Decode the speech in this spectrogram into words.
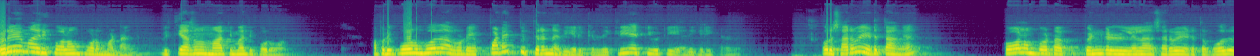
ஒரே மாதிரி கோலம் போட மாட்டாங்க. வித்தியாசமாக மாற்றி மாற்றி போடுவாங்க. அப்படி போடும்போது அவருடைய படைப்பு திறன் அதிகரிக்கிறது க்ரியேட்டிவிட்டி அதிகரிக்கிறது. ஒரு சர்வே எடுத்தாங்க. கோலம் போட்ட பெண்கள் எல்லாம் சர்வே எடுத்த போது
